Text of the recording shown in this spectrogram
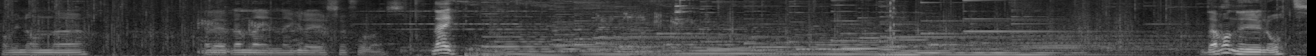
Har vi någon... Uh, eller lämna in uh, grejer så jag får oinks. Nej! Det var en ny låt.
